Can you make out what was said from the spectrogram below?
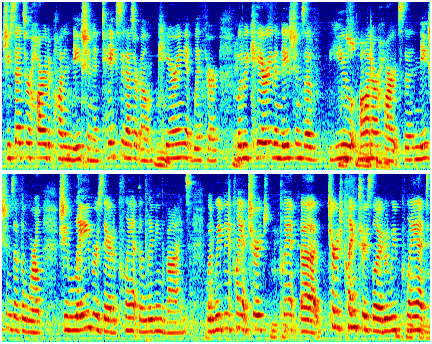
She sets her heart upon a nation and takes it as her own, mm. carrying it with her. Mm. Would we carry the nations of you on our hearts, the nations of the world? She labors there to plant the living vines. Would we be plant church mm-hmm. plant uh, church planters, Lord? Would we mm-hmm. plant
